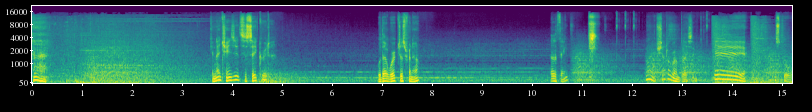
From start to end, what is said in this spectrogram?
Can I change it to sacred? Would that work just for now? Other thing. Oh, Shadow Realm blessing. Yay! Let's go.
